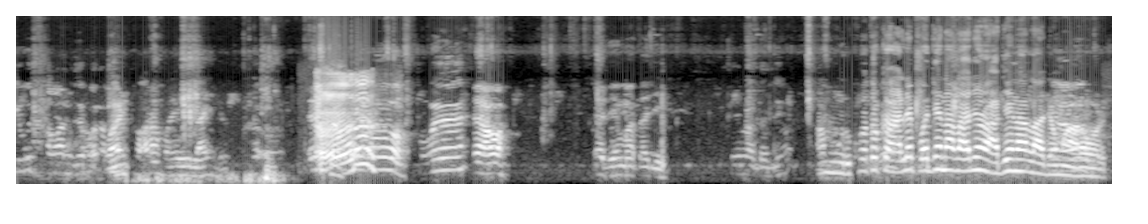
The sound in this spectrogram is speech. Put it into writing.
એવું થવાનું છે બરાબર. પોઈન્ટ ભાઈ લાવી દે. હવે? એ આવો. એ જય માતાજી. જય માતાજી. આ મૂર્ખો તો કાલે પજે ના લાજો આજે ના લાજો મારો વર્ષ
